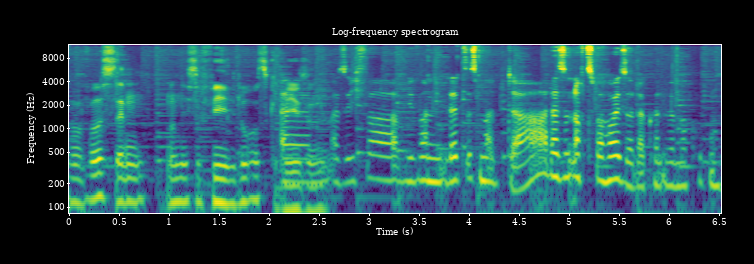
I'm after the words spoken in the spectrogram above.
wo, wo- ist denn noch nicht so viel los gewesen? Ähm, also ich war, wir waren letztes Mal da. Da sind noch zwei Häuser, da könnten wir mal gucken.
